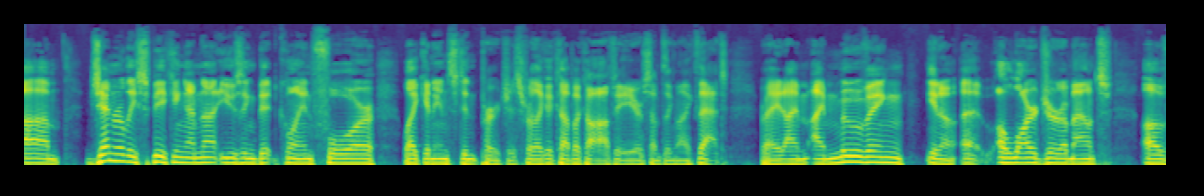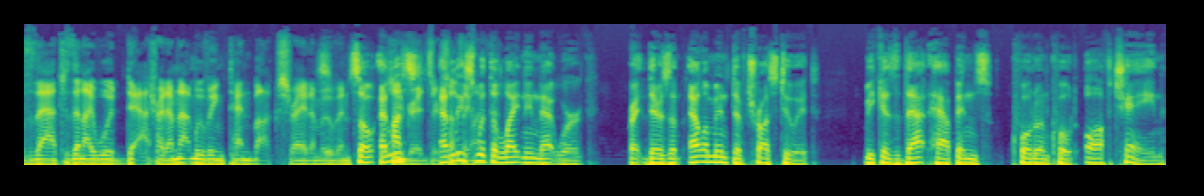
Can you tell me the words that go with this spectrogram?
um, generally speaking, I'm not using Bitcoin for like an instant purchase for like a cup of coffee or something like that. Right? I'm I'm moving, you know, a, a larger amount of that than I would Dash. Right? I'm not moving ten bucks. Right? I'm moving so at least, at least like with that. the Lightning Network, right? There's an element of trust to it because that happens quote unquote off chain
